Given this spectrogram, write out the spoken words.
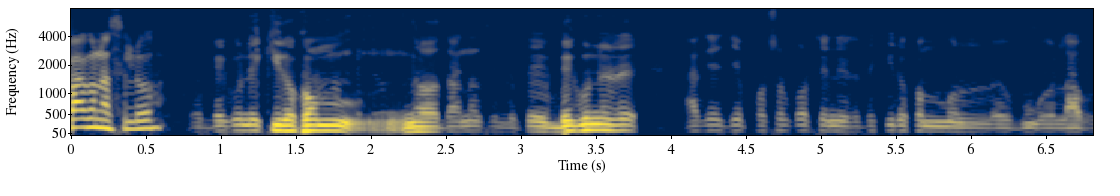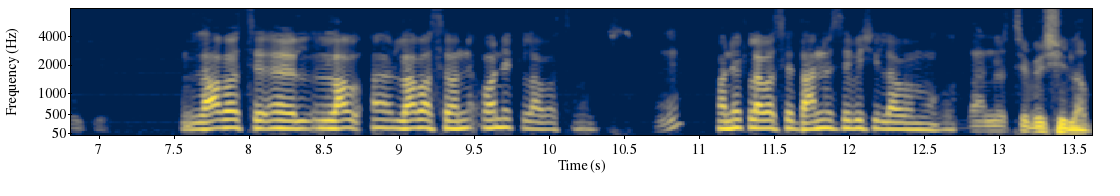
বাগুন ছিল বেগুনে কীরকম দানা ছিল তো বেগুনের আগে যে ফসল করছেন এটাতে কীরকম লাভ হয়েছে? লাভ আছে লাভ আছে অনেক- লাভ আছে। অনেক লাভ আছে ধানের চেয়ে বেশি লাভ আমাকে। ধানের চেয়ে বেশি লাভ।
